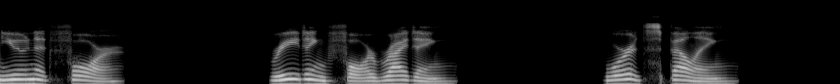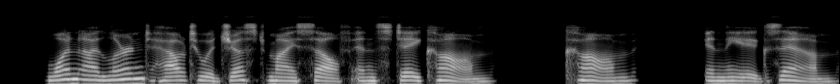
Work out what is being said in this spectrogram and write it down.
Unit 4 Reading for Writing Word Spelling 1. I learned how to adjust myself and stay calm, calm, in the exam.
